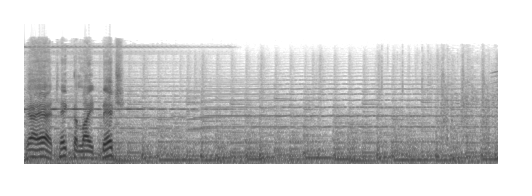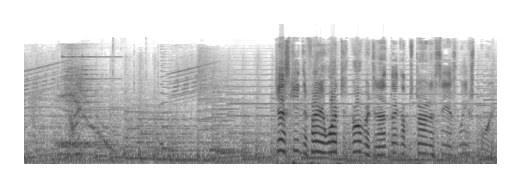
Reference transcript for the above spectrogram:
Yeah, yeah, take the light, bitch. Just keep the fighting watch his movement, and I think I'm starting to see his weak point.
